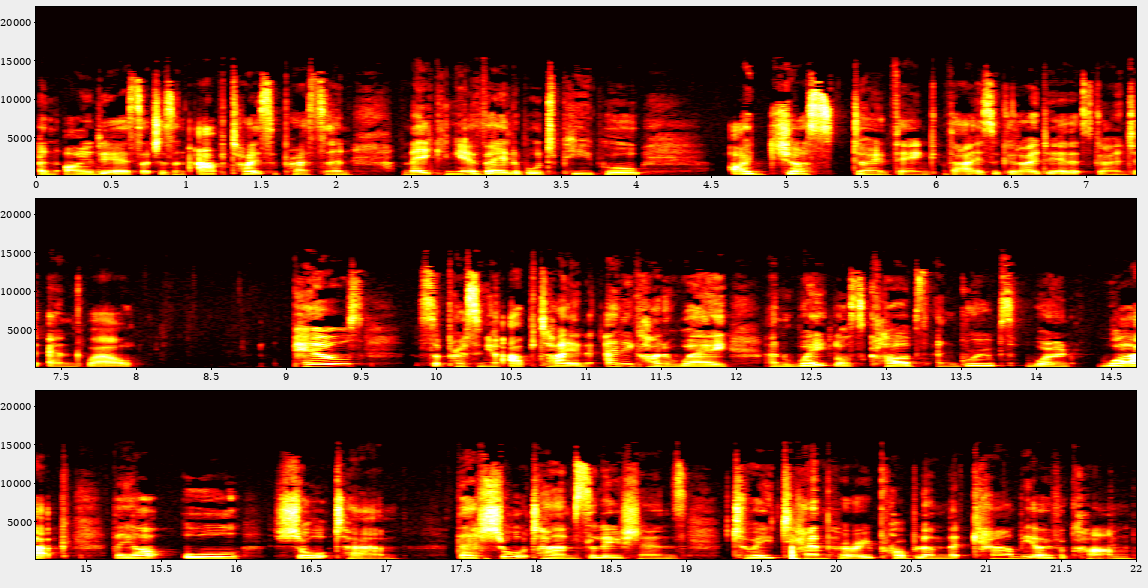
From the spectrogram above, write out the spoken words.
an idea such as an appetite suppressant, making it available to people. I just don't think that is a good idea that's going to end well. Pills suppressing your appetite in any kind of way, and weight loss clubs and groups won't work. They are all short term. They're short term solutions to a temporary problem that can be overcome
